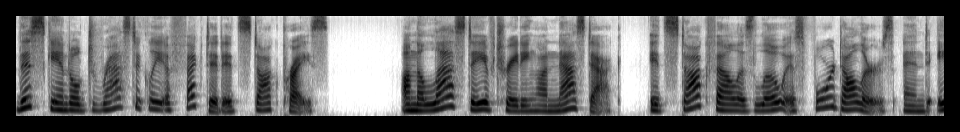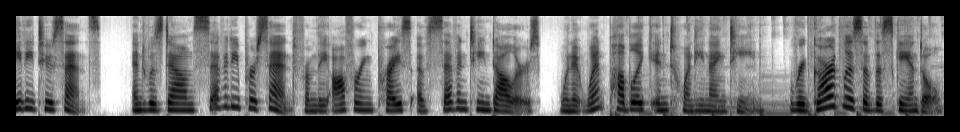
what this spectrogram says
This scandal drastically affected its stock price. On the last day of trading on NASDAQ, its stock fell as low as $4.82 and was down 70% from the offering price of $17 when it went public in 2019. Regardless of the scandal,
